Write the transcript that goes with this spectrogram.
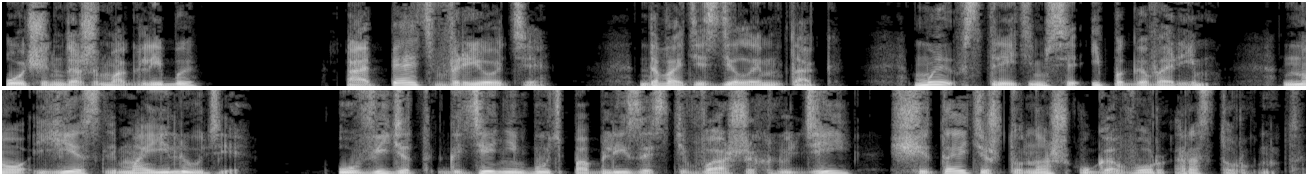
Очень даже могли бы. Опять врете. Давайте сделаем так. Мы встретимся и поговорим. Но если мои люди увидят где-нибудь поблизости ваших людей, считайте, что наш уговор расторгнут.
